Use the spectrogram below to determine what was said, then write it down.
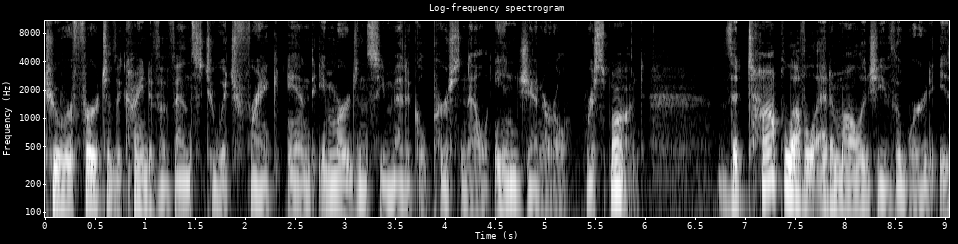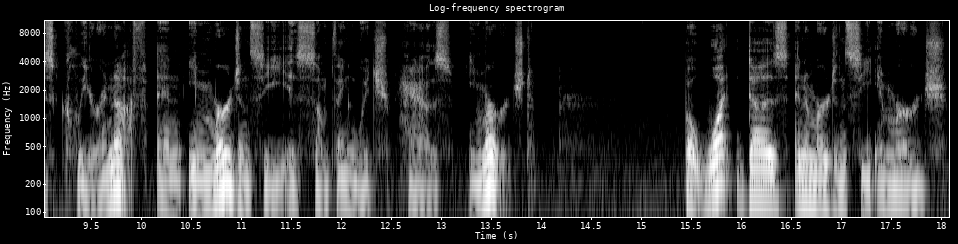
to refer to the kind of events to which Frank and emergency medical personnel in general respond. The top level etymology of the word is clear enough. An emergency is something which has emerged. But what does an emergency emerge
